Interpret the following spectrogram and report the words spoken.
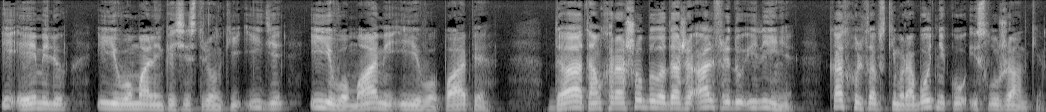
И Эмилю, и его маленькой сестренке Иде, и его маме, и его папе. Да, там хорошо было даже Альфреду и Лине, катхультовским работнику и служанке.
